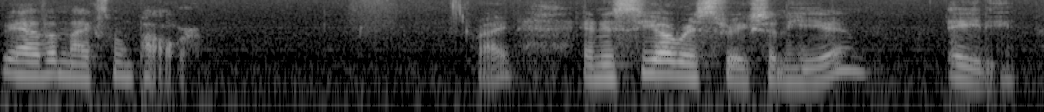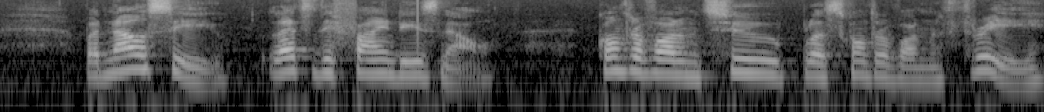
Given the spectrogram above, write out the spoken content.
we have a maximum power, right? And you see our restriction here, 80. But now see, let's define these now. Control volume 2 plus control volume 3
